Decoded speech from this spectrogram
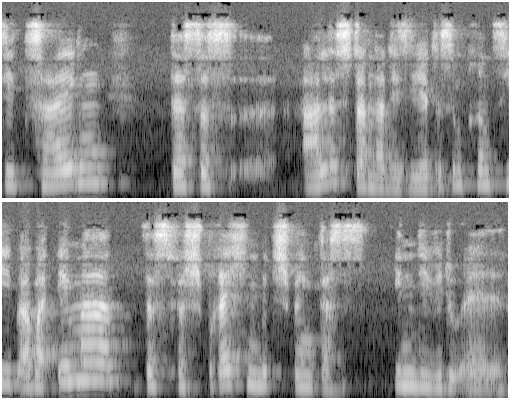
die zeigen, dass das alles standardisiert ist im Prinzip, aber immer das Versprechen mitschwingt, dass es individuell.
